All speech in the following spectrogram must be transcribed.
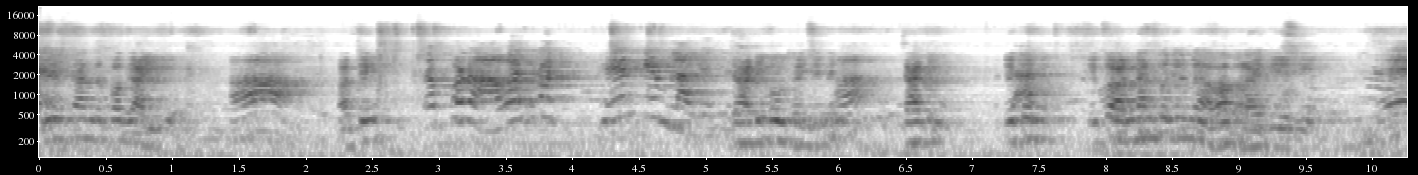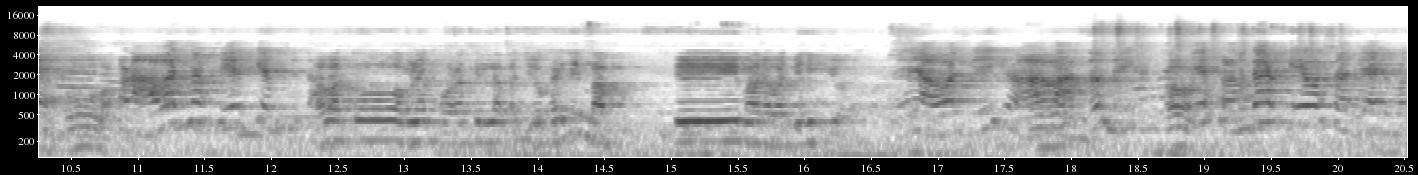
પ્લેસના અંદર પગ આવી ગયો. હા. હતી? પણ આવાજમાં ફેર કેમ લાગે છે? જાડી બહુ થઈ છે ને. જાડી? એ તો એ તો અન્નાન તો મેં હવા ભરાઈ દી હતી. હે. ઓ બાપ. પણ આવાજમાં ફેર કેમ છે તારો? તો હમણાં ખોરા તેલના ભજીઓ ખાઈ જઈને બાપ? તે મારા અવાજ બેસી ગયો. એ આવાજ નહીં કે આ વાંધો નહીં. હા. તે શણગાર કેવો સજાય મને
